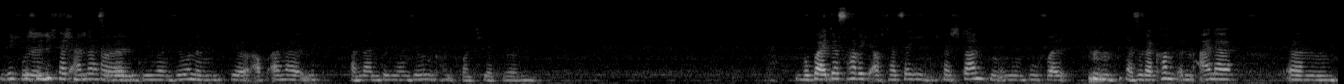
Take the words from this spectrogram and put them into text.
Lichtgeschwindigkeit Oder anders oder die. Dimensionen, wir auf einmal mit anderen Dimensionen konfrontiert würden. Wobei, das habe ich auch tatsächlich nicht verstanden in dem Buch, weil, also da kommt in einer, ähm,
